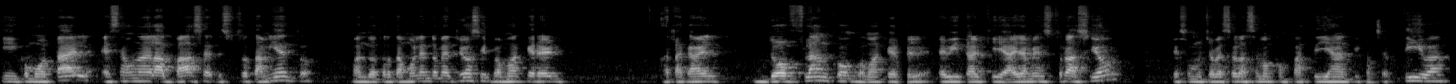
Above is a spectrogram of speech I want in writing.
y como tal, esa es una de las bases de su tratamiento. Cuando tratamos la endometriosis, vamos a querer atacar dos flancos, vamos a querer evitar que haya menstruación, que eso muchas veces lo hacemos con pastillas anticonceptivas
